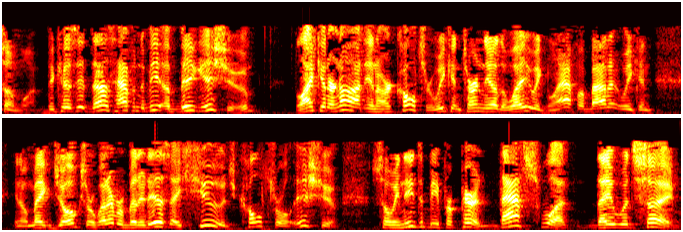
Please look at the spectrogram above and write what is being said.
someone. Because it does happen to be a big issue, like it or not, in our culture. We can turn the other way, we can laugh about it, we can you know, make jokes or whatever, but it is a huge cultural issue. So we need to be prepared. That's what they would say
